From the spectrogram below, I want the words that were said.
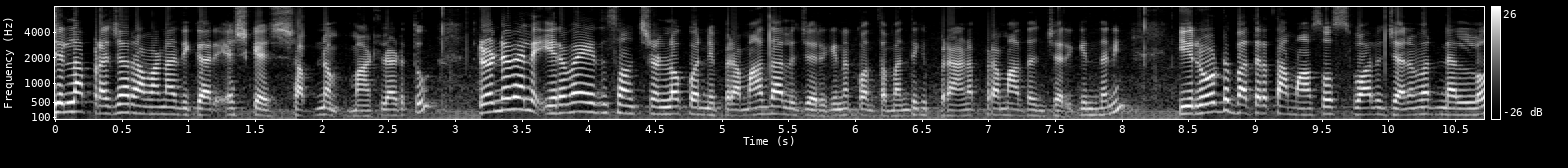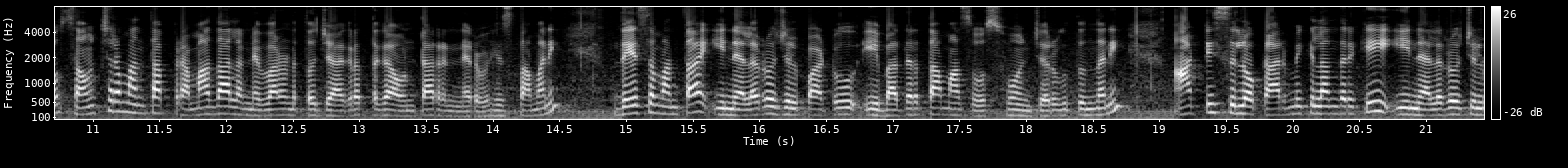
జిల్లా ప్రజా రవాణాధికారి ఎస్కే శబ్నం మాట్లాడుతూ రెండు వేల ఇరవై ఐదు సంవత్సరంలో కొన్ని ప్రమాదాలు జరిగిన కొంతమందికి ప్రాణ ప్రమాదం జరిగిందని ఈ రోడ్డు భద్రతా మాసోత్సవాలు జనవరి నెలలో సంవత్సరం అంతా ప్రమాదాల నివారణతో జాగ్రత్తగా ఉంటారని నిర్వహిస్తామని దేశమంతా ఈ నెల రోజుల పాటు ఈ భద్రతా మాసోత్సవం జరుగుతుందని ఆర్టీసీలో కార్మికులందరికీ ఈ నెల రోజుల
